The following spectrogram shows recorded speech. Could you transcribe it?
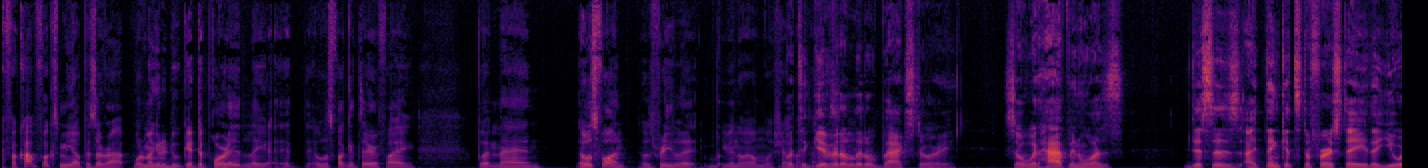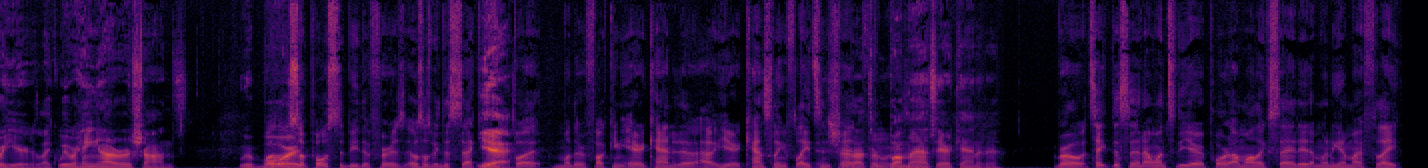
if a cop fucks me up, it's a wrap. What am I gonna do? Get deported? Like it, it was fucking terrifying. But man, it was fun. It was pretty lit, even though I almost. but to pants. give it a little backstory, so what happened was, this is I think it's the first day that you were here. Like we were hanging out at Rashawn's. We were bored. Well, it was supposed to be the first. It was supposed to be the second. Yeah. But motherfucking Air Canada out here canceling flights yeah, and shout shit. Shout out to bum reason. ass Air Canada bro, take this in. I went to the airport. I'm all excited. I'm gonna get on my flight.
